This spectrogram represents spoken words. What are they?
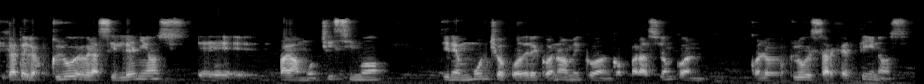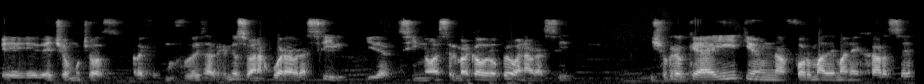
fíjate, los clubes brasileños eh, pagan muchísimo, tienen mucho poder económico en comparación con, los clubes argentinos. Eh, de hecho, muchos futbolistas argentinos se van a jugar a Brasil y si no es el mercado europeo, van a Brasil. Y yo creo que ahí tienen una forma de manejarse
